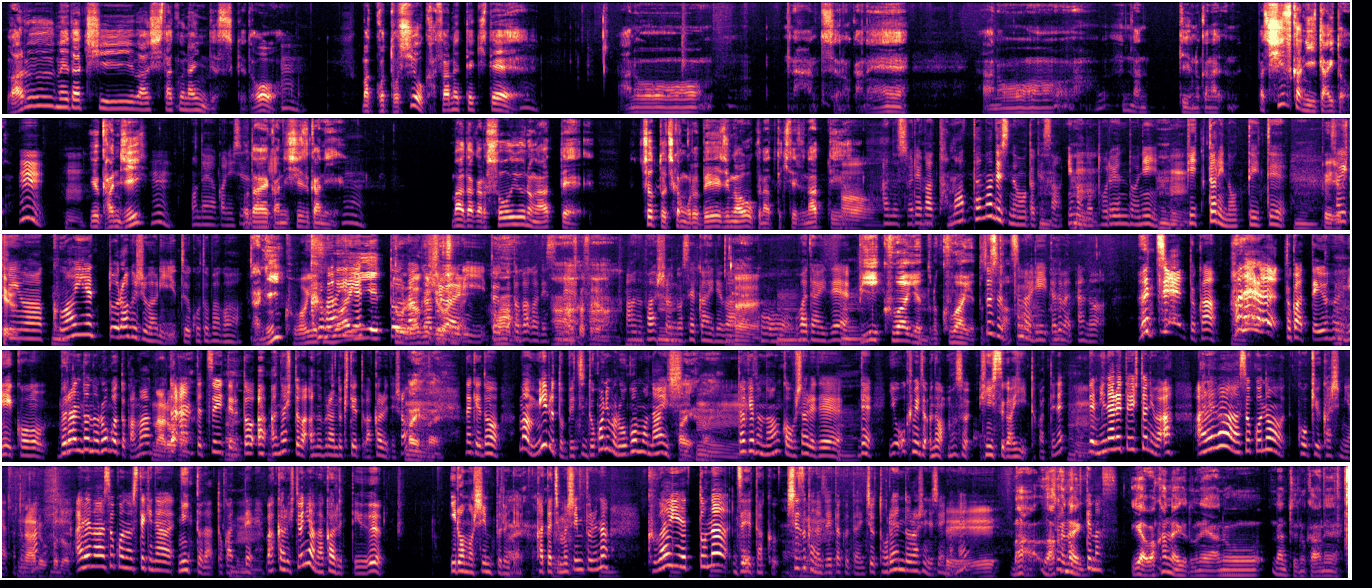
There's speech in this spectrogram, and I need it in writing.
悪目立ちはしたくないんですけど、まあこう年を重ねてきて、あのーなんつうのかね。あのーなんていうのかな。静かにいたいとうん。いう感じ、うん。穏やかに静穏やかに静かに、ん。まあだからそういうのがあってちょっと近頃ベージュが多くなってきてるなっていう。ああ。のそれがたまたまですね大竹さん、今のトレンドにうん。ぴったり乗っていて、うん。最近はクワイエットラグジュアリーという言葉が、何？ククワイエット。ワイエットラグジュアリーという言葉がですねあのファッションの世界ではこう話題で、うん。ビークワイエットのクワイエットそうですか？そうつまり例えばあの「フッチ!」とか「跳ねる!」とかっていうふうにこうブランドのロゴとかマークがダーンってついてるとああの人はあのブランド着てるってわかるでしょ、はいはい。だけどまあ見ると別にどこにもロゴもないし、はいだけどなんかおしゃれで、うん。でよく見るとなもうそう品質がいいとかってね、うん。で見慣れてる人にはああれはあそこの高級カシミヤだとかなるほど。あれはあそこの素敵なニットだとかってうん。分かる人には分かるっていう色もシンプルで、はいはい。形もシンプルな、クワイエットな贅沢。静かな贅沢って一応トレンドらしいんですよ今ね。まあわかんない。ってます。いやわかんないけどねあのなんていうのかね。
